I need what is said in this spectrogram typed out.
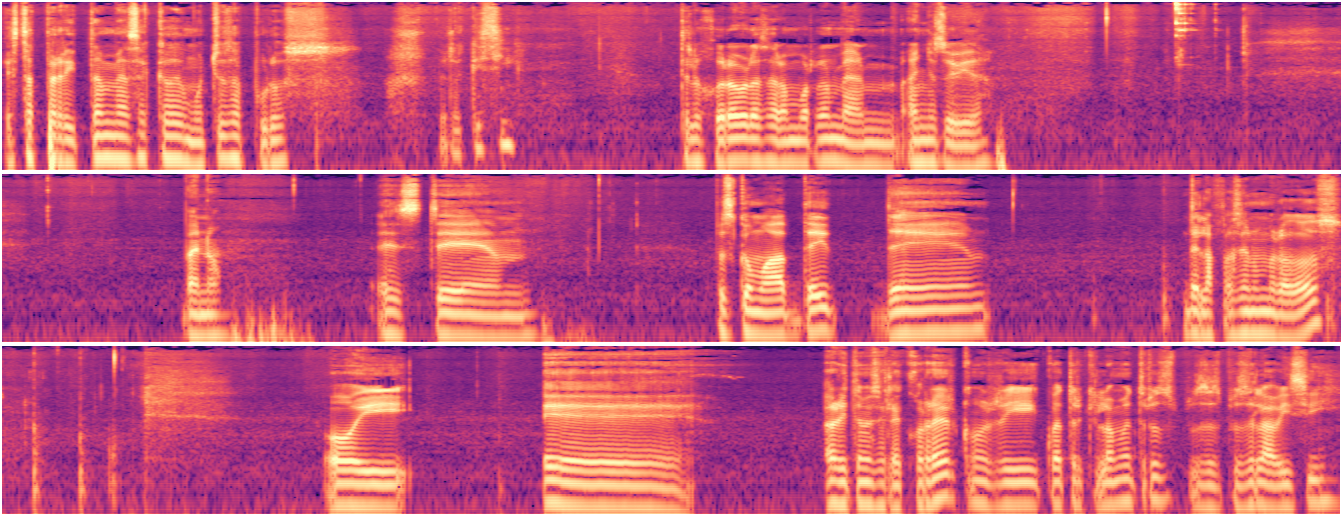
Esta perrita me ha sacado de muchos apuros. ¿Verdad que sí? Te lo juro, abrazar a Morgan me dan años de vida. Bueno, este. Pues como update de. De la fase número 2. Hoy. Eh, ahorita me salí a correr, corrí 4 kilómetros, pues después de la bici,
